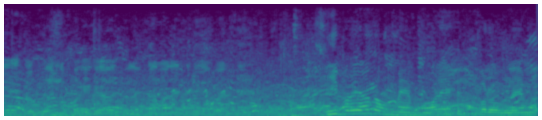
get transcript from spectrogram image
quieres lo bueno para que grabes con la cámara. Sí, pero ya no memoria es el problema.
